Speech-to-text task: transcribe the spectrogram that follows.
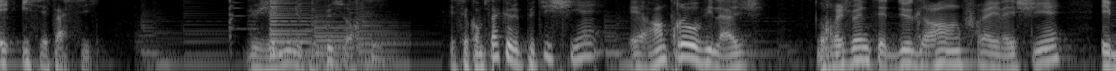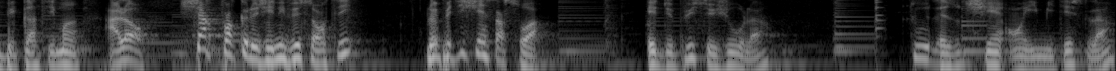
et il s'est assis. Le génie ne peut plus sortir. Et c'est comme ça que le petit chien est rentré au village, rejoindre ses deux grands frères les chiens et bécantiment. Alors, chaque fois que le génie veut sortir, le petit chien s'assoit. Et depuis ce jour-là, tous les autres chiens ont imité cela.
